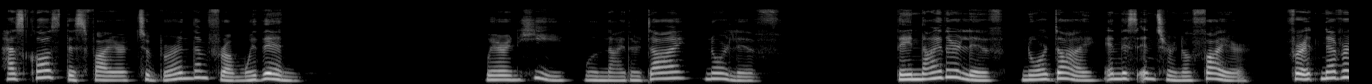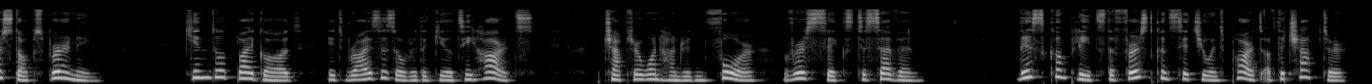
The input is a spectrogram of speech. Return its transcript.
has caused this fire to burn them from within, wherein he will neither die nor live. They neither live nor die in this internal fire, for it never stops burning. Kindled by God, it rises over the guilty hearts. Chapter 104, verse 6 to 7. This completes the first constituent part of the chapter.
